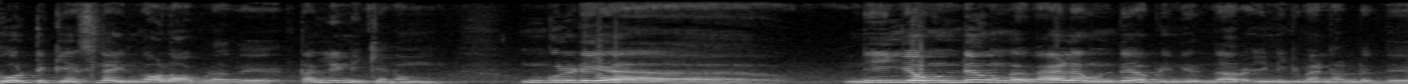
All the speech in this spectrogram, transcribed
கோர்ட்டு கேஸில் இன்வால்வ் ஆகக்கூடாது. தள்ளி நிற்கணும் உங்களுடைய நீங்கள் உண்டு உங்கள் வேலை உண்டு அப்படின்னு இருந்தால் இன்றைக்குமே நல்லது.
